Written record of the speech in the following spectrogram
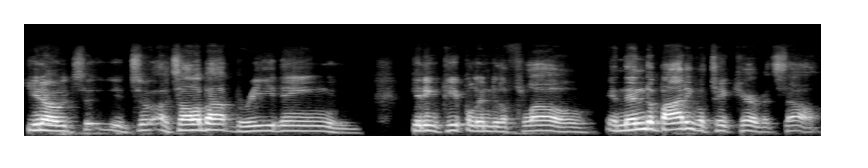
you know, it's it's it's all about breathing and getting people into the flow, and then the body will take care of itself.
